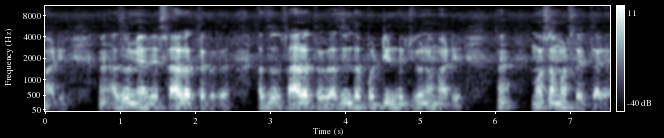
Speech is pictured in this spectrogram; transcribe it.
ಮಾಡಿ ಅದರ ಮೇಲೆ ಸಾಲ ತೆಗೆದು, ಅದು ಸಾಲ ತೆಗೆದು, ಅದರಿಂದ ಬಡ್ಡಿಯಿಂದ ಜೀವನ ಮಾಡಿ ಮೋಸ ಮಾಡ್ತಾ ಇದ್ದಾರೆ.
